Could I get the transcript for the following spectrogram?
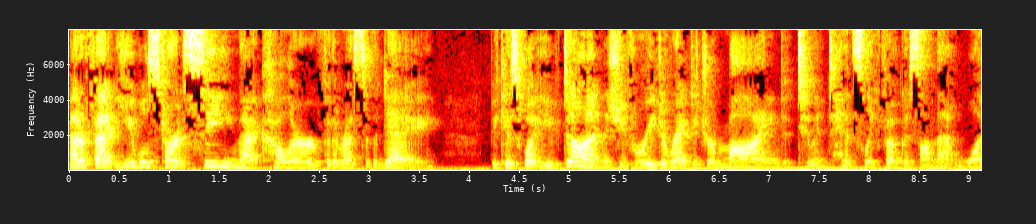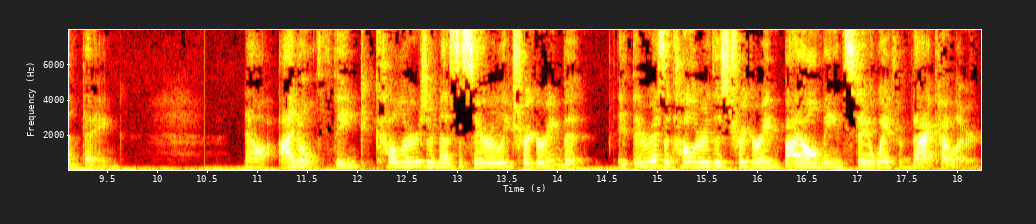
Matter of fact, you will start seeing that color for the rest of the day because what you've done is you've redirected your mind to intensely focus on that one thing. Now, I don't think colors are necessarily triggering, but if there is a color that's triggering, by all means, stay away from that color.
